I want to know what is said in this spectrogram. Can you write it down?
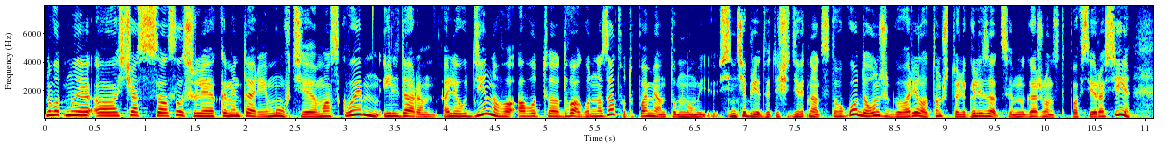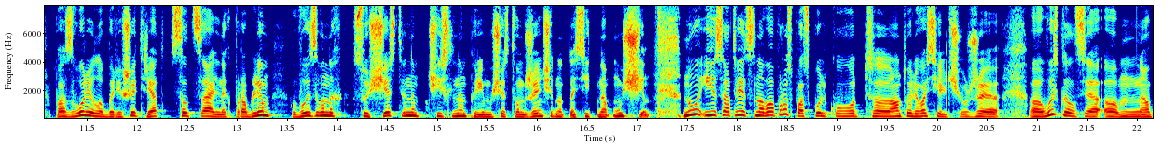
Ну вот мы э, сейчас э, слышали комментарии муфти Москвы Ильдара Алиудинова, а вот э, два года назад, вот упомянутом мной в сентябре 2019 года, он же говорил о том, что легализация многоженства по всей России позволила бы решить ряд социальных проблем, вызванных существенным численным преимуществом женщин относительно мужчин. Ну и, соответственно, вопрос, поскольку вот Анатолий Васильевич уже высказался эм,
